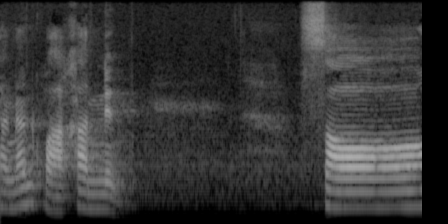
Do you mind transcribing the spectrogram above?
ทางด้านขวาคันหนึ่งสอง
